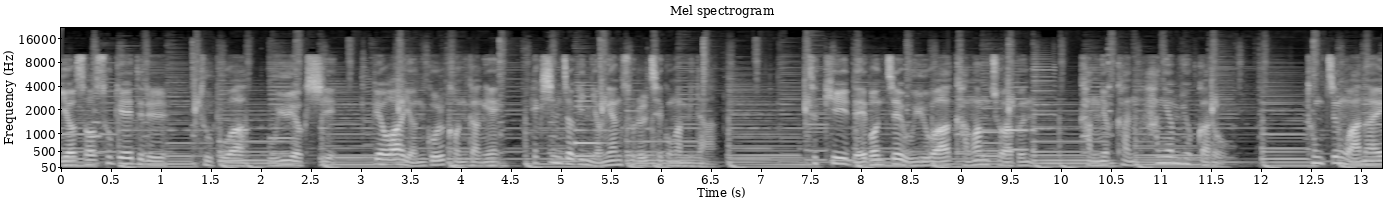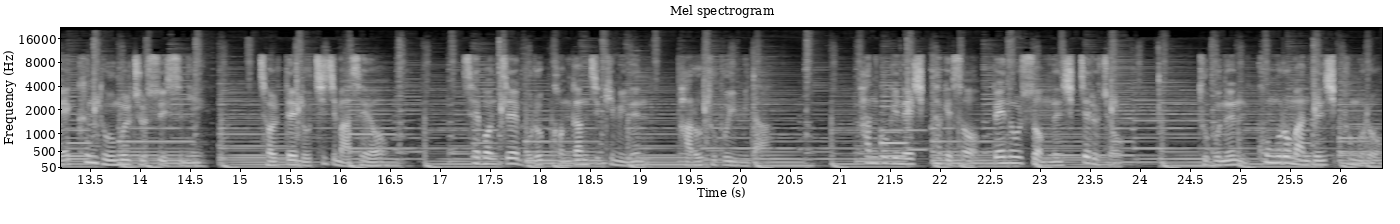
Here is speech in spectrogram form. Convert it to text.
이어서 소개해드릴 두부와 우유 역시 뼈와 연골 건강에 핵심적인 영양소를 제공합니다. 특히 네 번째 우유와 강황 조합은 강력한 항염 효과로 통증 완화에 큰 도움을 줄 수 있으니 절대 놓치지 마세요. 세 번째 무릎 건강 지킴이는 바로 두부입니다. 한국인의 식탁에서 빼놓을 수 없는 식재료죠. 두부는 콩으로 만든 식품으로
